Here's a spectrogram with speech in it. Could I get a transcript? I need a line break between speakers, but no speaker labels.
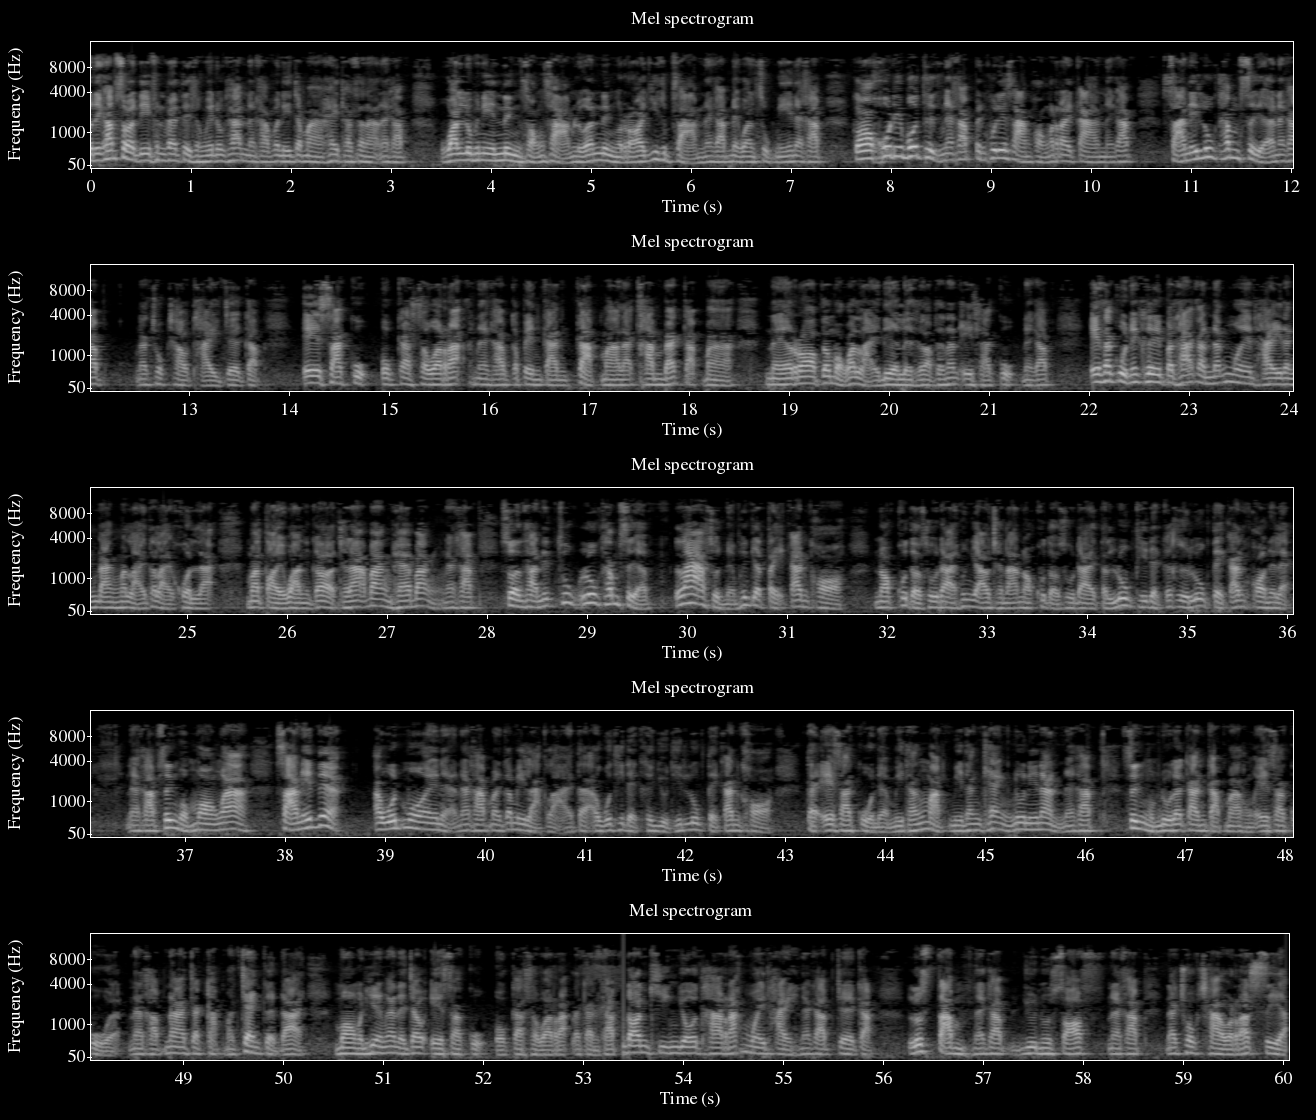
สวัสดีครับ สวัสดีแฟนๆเตะสังเวียนทุกท่านนะครับ วันนี้จะมาให้ทัศนะนะครับ วันลุมพินีหนึ่งสองสามหรือว่าหนึ่งร้อยี่สิบสามนะครับ ในวันศุกร์นี้นะครับ ก็คู่ที่พูดถึงนะครับ เป็นคู่ที่สามของรายการนะครับ สานิลูกถ้ำเสือนะครับ นักชกชาวไทยเจอกับ เอซากุโอกาสวระนะครับ ก็เป็นการกลับมาและคัมแบ็กกลับมาในรอบต้องบอกว่าหลายเดือนเลยสำหรับทางด้านเอซากุนะครับเอซากุนี่เคยประทะกับนักมวยไทยดัง ๆ มาหลายต่อหลายคนละมาต่อยวันก็ชนะบ้างแพ้บ้างนะครับ ส่วนฐานที่ทุกลูกทำเสือล่าสุดเนี่ยเพิ่งจะเตะก้านคอน็อกคู่ต่อสู้ได้เพิ่งยาวชนะน็อกคู่ต่อสู้ได้แต่ลูกทีเด็ดก็คือลูกเตะก้านคอนี่แหละนะครับ ซึ่งผมมองว่าสานิดเนี่ย อาวุธมวยเนี่ยนะครับมันก็มีหลากหลาย แต่อาวุธที่เด็ดคืออยู่ที่ลูกเตะก้านคอ แต่เอซากุเนี่ยมีทั้งหมัดมีทั้งแข้งนู่นนี่นั่นนะครับซึ่งผมดูแล้วการกลับมาของเอซากุอะนะครับน่าจะกลับมาแจ้งเกิดได้ มองไปที่ทางด้านในเจ้าเอซากุโอกาสวาระแล้วกันครับดอนคิงโยธารักษ์มวยไทยนะครับเจอกับลุสตัมนะครับยูนูซอฟนะครับนักชกชาวรัสเซีย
